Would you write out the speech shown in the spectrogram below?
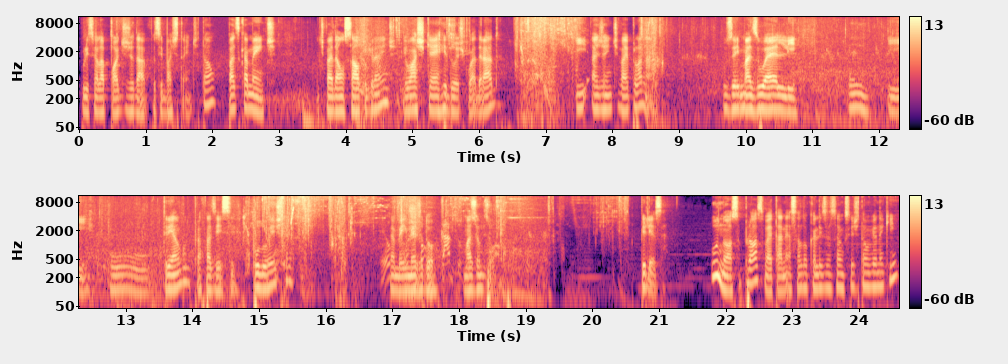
por isso ela pode ajudar você bastante. Então, basicamente, a gente vai dar um salto grande, eu acho que é R2 quadrado, e a gente vai planar. Usei mais o L1 e o triângulo para fazer esse pulo extra. Também me ajudou mais um pouco. Beleza. O nosso próximo vai estar nessa localização que vocês estão vendo aqui.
